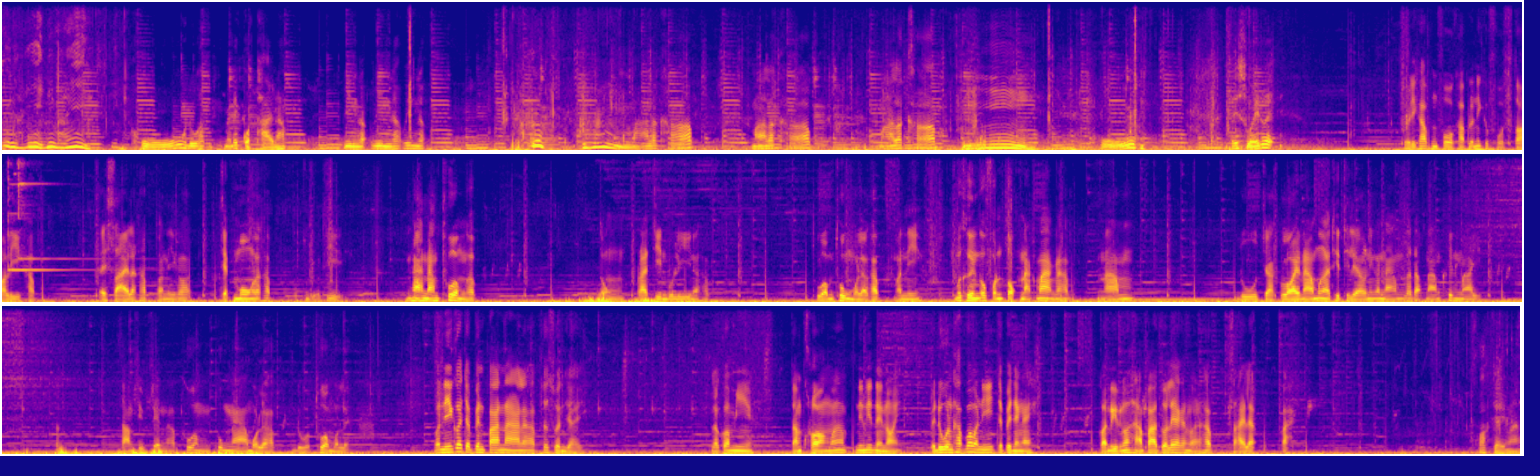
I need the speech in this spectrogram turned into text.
นี่ไง นี่ไงโอ้โหดูครับ ไม่ได้กดถ่ายนะครับ วิ่งแล้ววิ่งแล้ววิ่งแล้วมาแล้วครับ มาแล้วครับ มาแล้วครับ นี่ โอ้โหสวยๆด้วย สวัสดีครับผมโฟครับ แล้วนี่คือโฟสตอรี่ครับสายๆแล้วครับ ตอนนี้ก็เจ็ดโมงแล้วครับ อยู่ที่นาน้ำท่วมครับ ตรงปราจีนบุรีนะครับ ท่วมทุ่งหมดแล้วครับ วันนี้เมื่อคืนก็ฝนตกหนักมากนะครับ น้ำดูจากรอยน้ำเมื่ออาทิตย์ที่แล้ว นี่ก็น้ำระดับน้ำขึ้นมาอีกสามสิบเซนนะครับ ท่วมทุ่งนาหมดแล้วครับ ดูท่วมหมดเลย วันนี้ก็จะเป็นปลานาแล้วครับซะส่วนใหญ่ แล้วก็มีตามคลองมานิดๆหน่อยๆ ไปดูกันครับว่าวันนี้จะเป็นยังไง ก่อนอื่นก็หาปลาตัวแรกกันก่อนนะครับ สายแล้ว ไปควักใหญ่มาก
